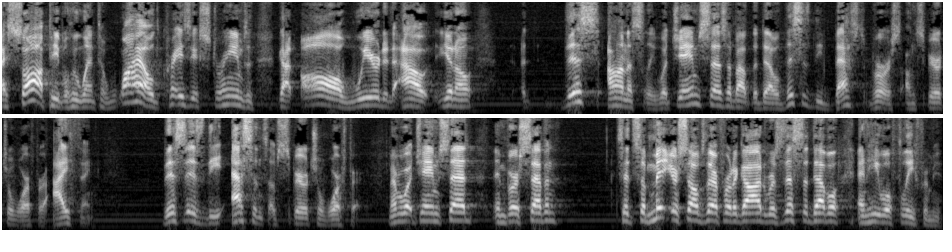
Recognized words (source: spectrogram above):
I, saw people who went to wild, crazy extremes and got all weirded out. You know, this, honestly, what James says about the devil, this is the best verse on spiritual warfare, I think. This is the essence of spiritual warfare. Remember what James said in verse 7? He said, Submit yourselves therefore to God, resist the devil, and he will flee from you.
